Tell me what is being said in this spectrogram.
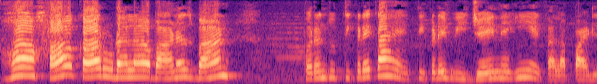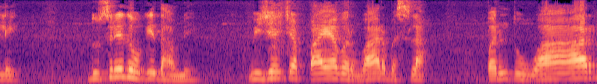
हा हा कार उडाला बाणच बाण. परंतु तिकडे काय? तिकडे विजयनेही एकाला पाडले. दुसरे दोघे धावले. विजयच्या पायावर वार बसला. परंतु वार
